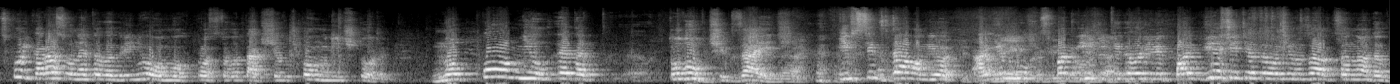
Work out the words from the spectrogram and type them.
сколько раз он этого Гринева мог просто вот так щелчком уничтожить. Но помнил этот тулупчик заячий. И всегда он его, а ему сподвижники говорили, повесить этого мерзавца надо,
